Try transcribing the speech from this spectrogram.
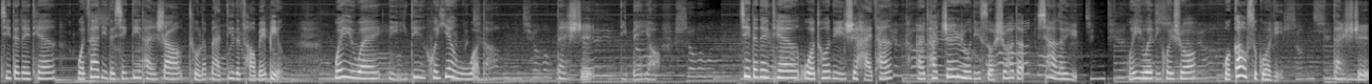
记得那天，我在你的新地毯上吐了满地的草莓饼，我以为你一定会厌恶我的，但是你没有。记得那天我托你去海滩，而它真如你所说的下了雨，我以为你会说，我告诉过你，但是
